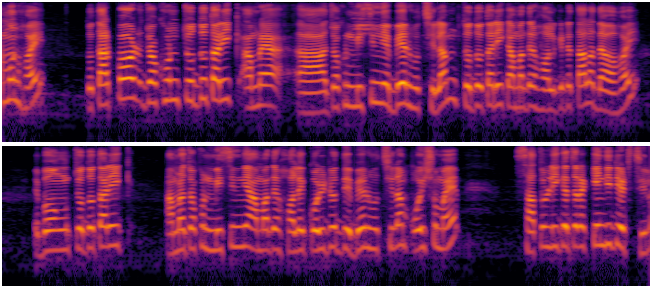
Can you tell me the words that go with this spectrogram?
এমন হয়, তো তারপর যখন চোদ্দ তারিখ আমরা যখন মিছিল নিয়ে বের হচ্ছিলাম, চোদ্দ তারিখ আমাদের হল গেটে তালা দেওয়া হয় এবং চোদ্দ তারিখ আমরা যখন মিছিল নিয়ে আমাদের হলে করিডোর দিয়ে বের হচ্ছিলাম, ওই সময়ে ছাত্রলীগের যারা ক্যান্ডিডেট ছিল,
